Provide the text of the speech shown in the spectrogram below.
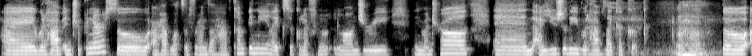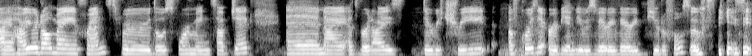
I would have entrepreneurs. So I have lots of friends that have company like Sokola Laundry in Montreal. And I usually would have like a cook. Uh-huh. So I hired all my friends for those four main subjects and I advertised the retreat of course the airbnb was very very beautiful so it was easy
